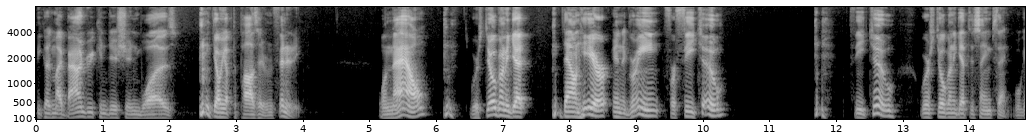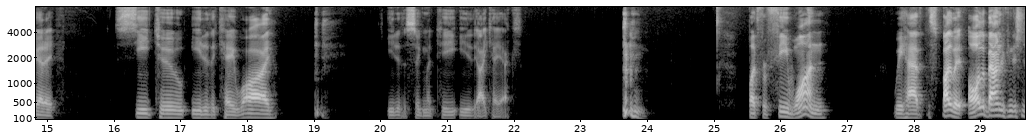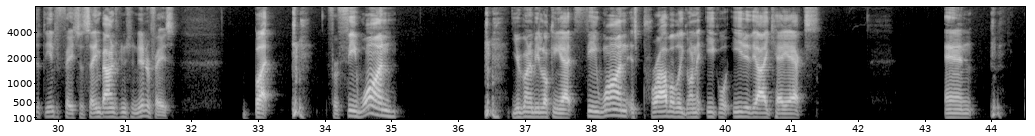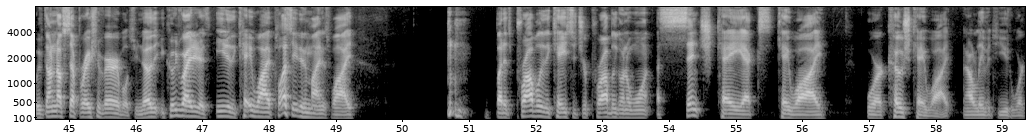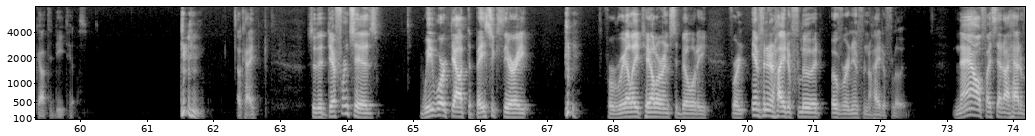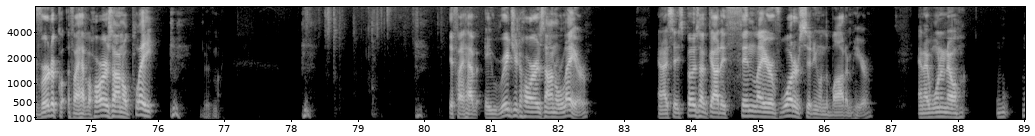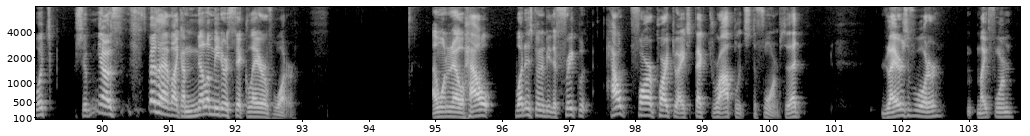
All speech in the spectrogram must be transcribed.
because my boundary condition was going up to positive infinity. Well, now we're still going to get down here in the green for phi 2. phi 2, we're still going to get the same thing. We'll get a c2 e to the ky e to the sigma t e to the ikx. but for phi 1, we have, by the way, all the boundary conditions at the interface, the same boundary condition interface, but for phi 1, you're going to be looking at phi 1 is probably going to equal e to the ikx. And we've done enough separation of variables. You know that you could write it as e to the ky plus e to the minus y, but it's probably the case that you're probably going to want a sinh kx, ky, or a cosh ky, and I'll leave it to you to work out the details. Okay, so the difference is we worked out the basic theory for Rayleigh-Taylor instability for an infinite height of fluid over an infinite height of fluid. Now, if I said I had a vertical, if I have a horizontal plate, if I have a rigid horizontal layer, and I say, suppose I've got a thin layer of water sitting on the bottom here, and I want to know what should, you know, suppose I have like a millimeter thick layer of water. I want to know how, what is going to be the frequent, how far apart do I expect droplets to form? So that layers of water might form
